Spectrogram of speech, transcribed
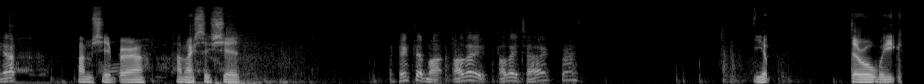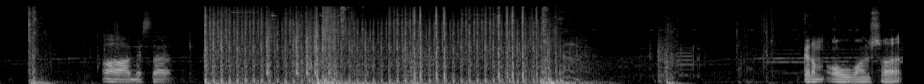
Yep, I'm shit, bro. I'm actually shit. I think they might. Are they? Are they tagged, bro? Yep. They're all weak. Oh, I missed that. Got them all one shot.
